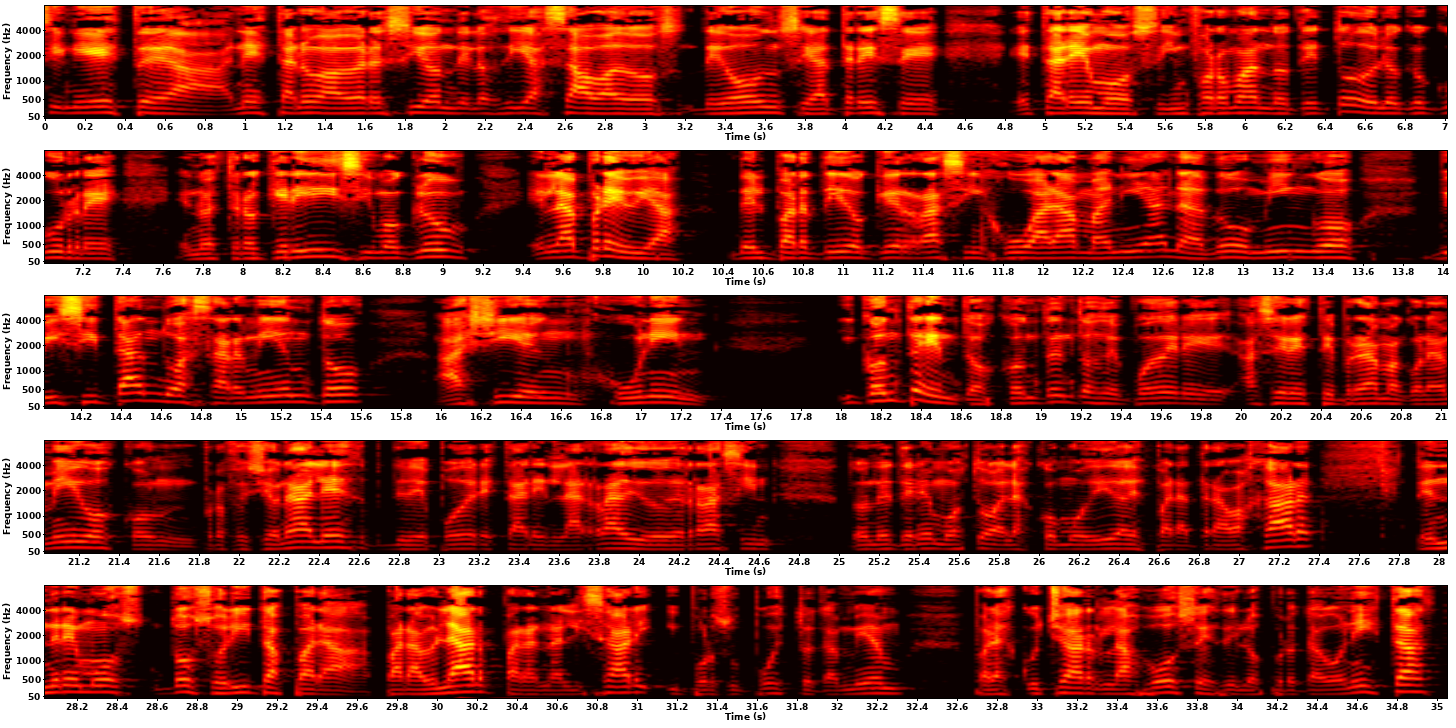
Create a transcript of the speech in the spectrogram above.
Y esta, en esta nueva versión de los días sábados de 11 a 13 estaremos informándote todo lo que ocurre en nuestro queridísimo club en la previa del partido que Racing jugará mañana domingo visitando a Sarmiento allí en Junín. Y contentos, contentos de poder eh, hacer este programa con amigos, con profesionales, de poder estar en la radio de Racing, donde tenemos todas las comodidades para trabajar. Tendremos dos horitas para, para hablar, para analizar y por supuesto también para escuchar las voces de los protagonistas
